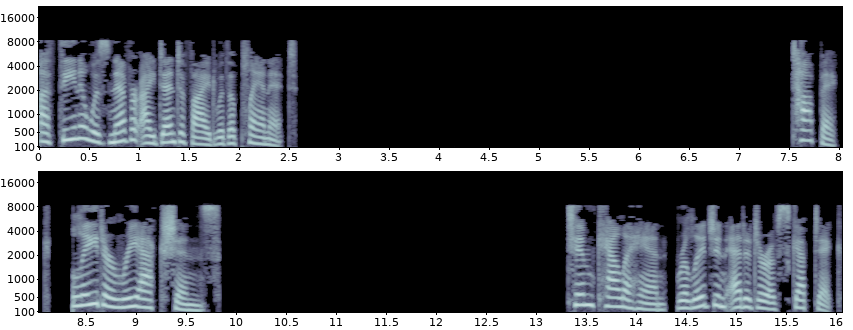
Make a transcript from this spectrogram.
Athena was never identified with a planet. Topic. Later reactions Tim Callahan, religion editor of Skeptic,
